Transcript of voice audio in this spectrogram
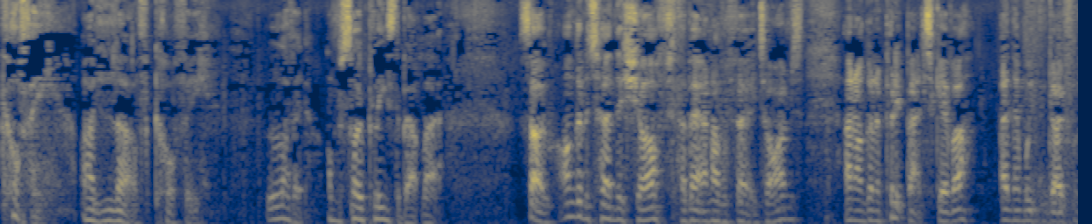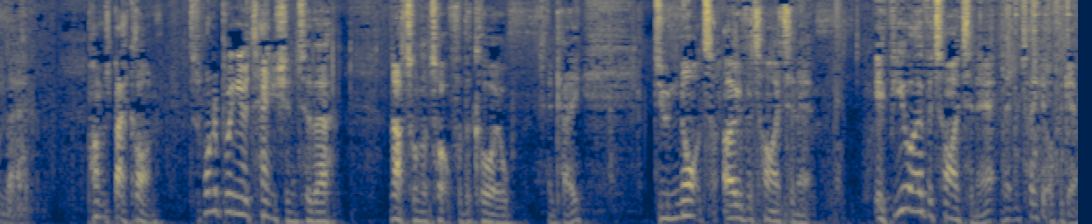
coffee. I love coffee. Love it. I'm so pleased about that. So I'm going to turn this shaft about another 30 times and I'm going to put it back together and then we can go from there. Pump's back on. Just want to bring your attention to the nut on the top for the coil, okay? Do not over tighten it. If you over tighten it, let me take it off again.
